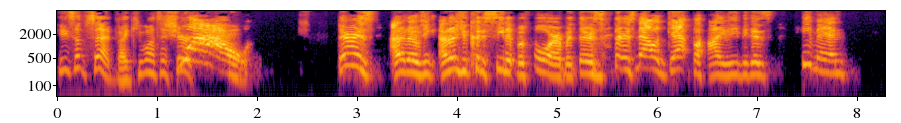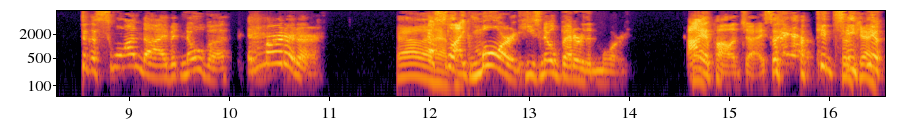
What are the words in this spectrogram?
He's upset. Like he wants a shirt. Wow. There is. I don't know if you. I don't know if you could have seen it before, but there's there's now a gap behind me because He-Man took a swan dive at Nova and murdered her. Well, Just happens. like Morg. He's no better than Morg. I apologize. Continue. okay.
